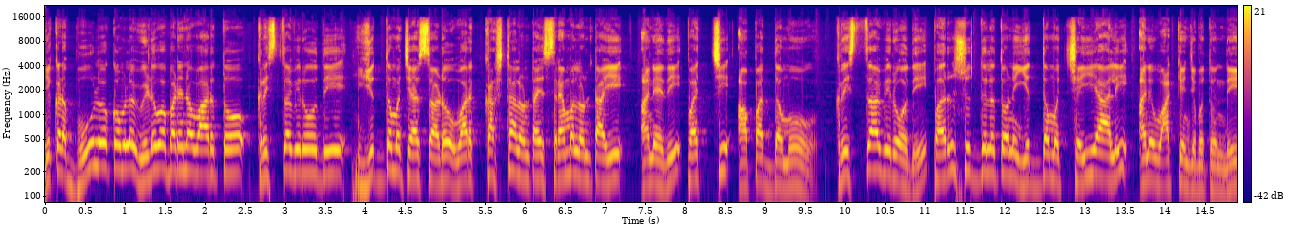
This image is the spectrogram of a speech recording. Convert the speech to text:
ఇక్కడ భూలోకంలో విడవబడిన వారితో క్రిస్త విరోధి యుద్ధము చేస్తాడు. వారి కష్టాలు ఉంటాయి శ్రమలు ఉంటాయి అనేది పచ్చి అబద్ధము. క్రిస్త విరోధి పరిశుద్ధులతోని యుద్ధము చెయ్యాలి అని వాక్యం చెబుతుంది.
